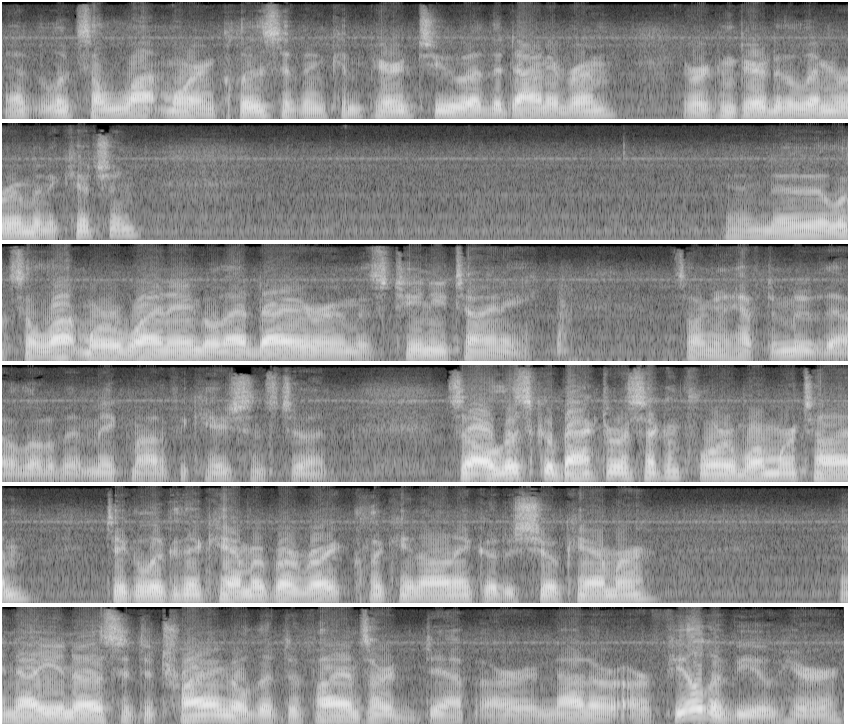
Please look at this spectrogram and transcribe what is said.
That looks a lot more inclusive and compared to uh, the dining room or compared to the living room and the kitchen. And uh, it looks a lot more wide angle. That dining room is teeny tiny. So I'm going to have to move that a little bit, make modifications to it. So let's go back to our second floor one more time. Take a look at that camera by right clicking on it, go to show camera. And now you notice that the triangle that defines our depth, or not our, our field of view here,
